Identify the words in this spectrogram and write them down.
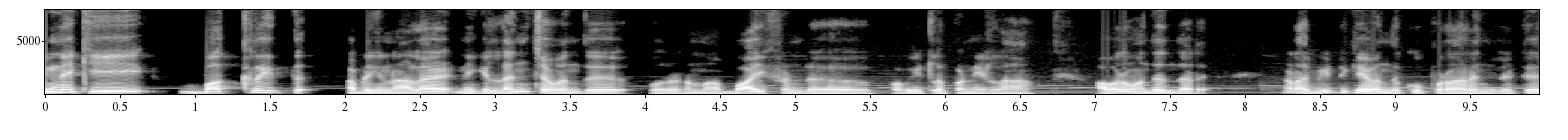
இன்னைக்கு பக்ரீத் அப்படிங்கிறனால இன்னைக்கு லஞ்சை வந்து ஒரு நம்ம பாய் ஃப்ரெண்டு இப்போ வீட்டில் பண்ணிடலாம். அவரும் வந்திருந்தார். ஆனால் வீட்டுக்கே வந்து கூப்பிட்றாருன்னு சொல்லிட்டு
